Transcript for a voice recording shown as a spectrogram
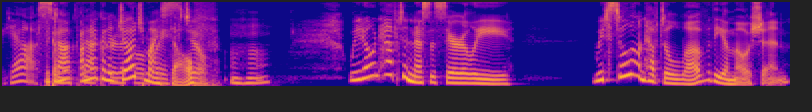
yeah Like, stop I'm not, I'm not going to judge myself. too. hmm We don't have to necessarily. We still don't have to love the emotion,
